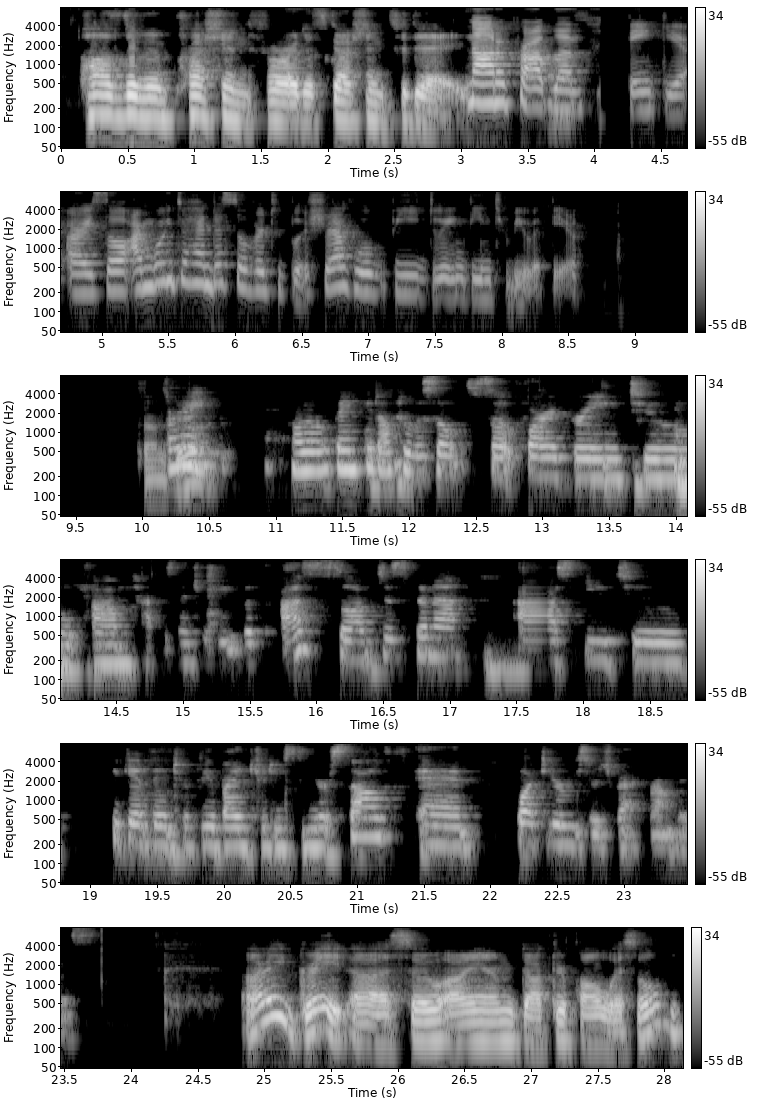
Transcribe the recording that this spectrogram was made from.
positive impression for our discussion today. Not a problem. Thank you. All right, so I'm going to hand this over to Bushra, who will be doing the interview with you. Sounds All great. Right. Well, thank you, Dr. Whissell, so for agreeing to um, have this interview with us. So I'm just gonna ask you to begin the interview by introducing yourself and what your research background is. All right, great. Uh, so I am Dr. Paul Whissell.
